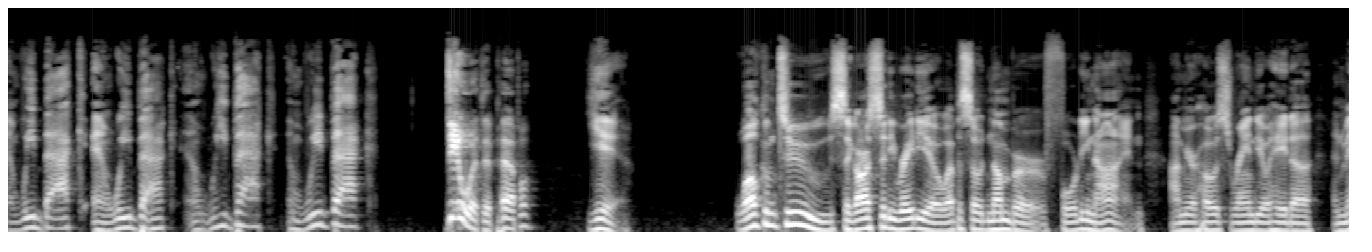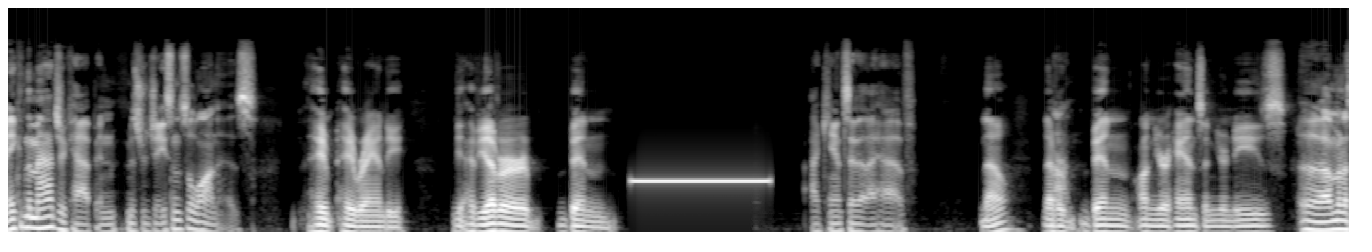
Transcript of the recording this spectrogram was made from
and we back and we back and we back and we back. Deal with it, Pepper. Yeah. Welcome to Cigar City Radio, episode number 49. I'm your host, Randy Ojeda, and making the magic happen, Mr. Jason Solanes. Hey, hey, Randy. Have you ever been? I can't say that I have. No, never been on your hands and your knees. Uh, I'm gonna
